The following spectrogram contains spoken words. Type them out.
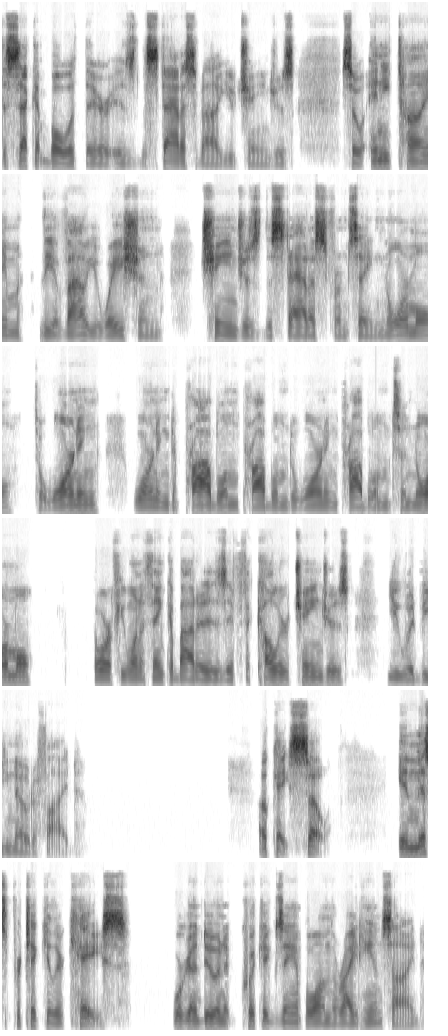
The second bullet there is the status value changes. So anytime the evaluation changes the status from say normal to warning, warning to problem, problem to warning, problem to normal, or if you want to think about it as if the color changes, you would be notified. Okay, so in this particular case, we're going to do a quick example on the right-hand side.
